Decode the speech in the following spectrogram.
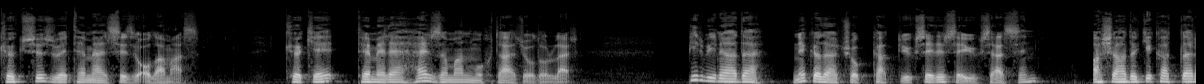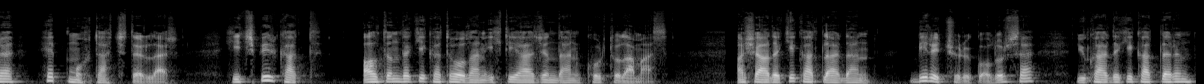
köksüz ve temelsiz olamaz. Köke, temele her zaman muhtaç olurlar. Bir binada ne kadar çok kat yükselirse yükselsin, aşağıdaki katlara hep muhtaçtırlar. Hiçbir kat altındaki katı olan ihtiyacından kurtulamaz. Aşağıdaki katlardan biri çürük olursa yukarıdaki katların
